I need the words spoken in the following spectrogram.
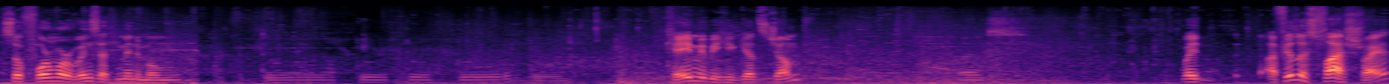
So 4 more wins at minimum. Okay, maybe he gets jump. Nice. Wait, I feel his flash, right?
